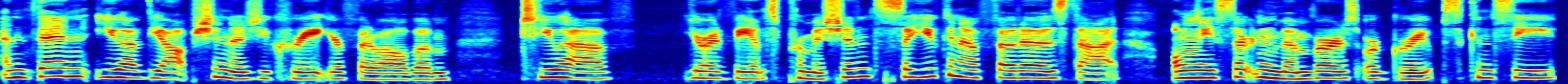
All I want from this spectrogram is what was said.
And then you have the option as you create your photo album to have your advanced permissions. So you can have photos that only certain members or groups can see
